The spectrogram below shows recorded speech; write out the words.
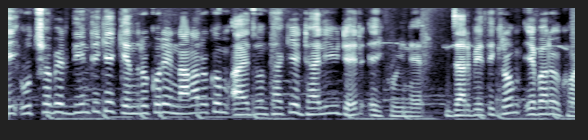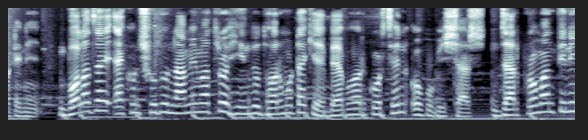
এই উৎসবের দিনটিকে কেন্দ্র করে নানা রকম আয়োজন থাকে ঢালিউডের এই কুইনের। যার ব্যতিক্রম এবারও ঘটেনি। বলা যায় এখন শুধু নামে মাত্র হিন্দু ধর্মটাকে ব্যবহার করছেন অপবিশ্বাস যার প্রমাণ তিনি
